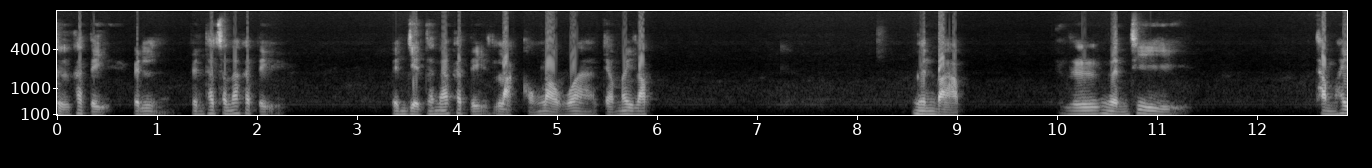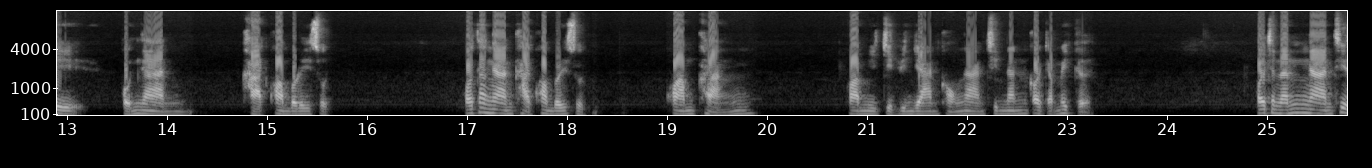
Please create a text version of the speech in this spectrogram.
ถือคติเป็นเป็นทัศนคติ เป็นเจตนคติหลักของเราว่าจะไม่รับ เงินบาป หรือเงินที่ ทำให้ผลงานขาดความบริสุทธิ์ เพราะถ้างานขาดความบริสุทธิ์ ความขลัง ความมีจิตวิญญาณของงานชิ้นนั้นก็จะไม่เกิด เพราะฉะนั้นงานที่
